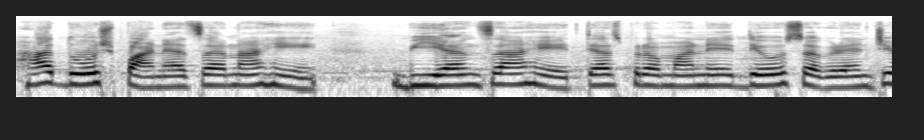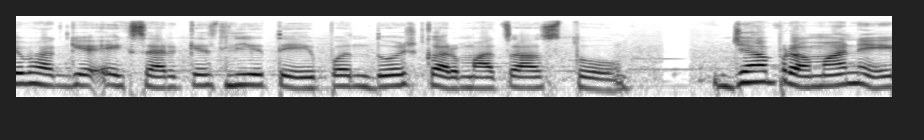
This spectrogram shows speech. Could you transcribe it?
हा दोष पाण्याचा नाही बियांचा आहे. त्याचप्रमाणे देव सगळ्यांचे भाग्य एकसारखेच लिहिते पण दोष कर्माचा असतो. ज्याप्रमाणे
